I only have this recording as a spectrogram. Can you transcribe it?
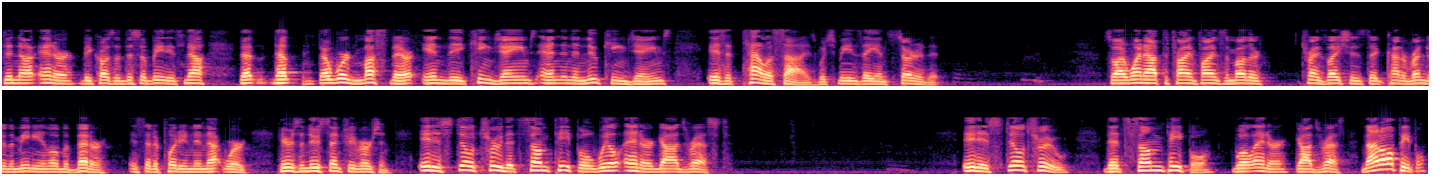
did not enter because of disobedience. Now, that, that, that word must there in the King James and in the New King James is italicized, which means they inserted it. So I went out to try and find some other translations that kind of render the meaning a little bit better instead of putting in that word. Here's the New Century Version it is still true that some people will enter God's rest. It is still true that some people will enter God's rest. Not all people,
